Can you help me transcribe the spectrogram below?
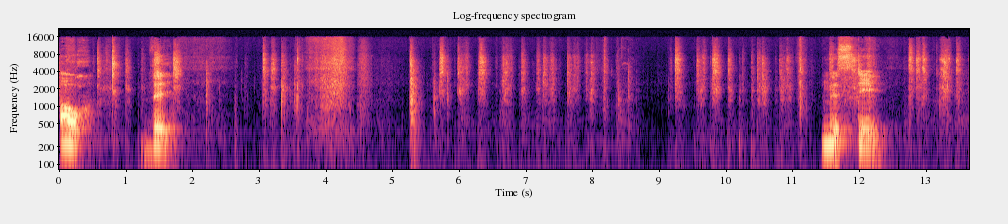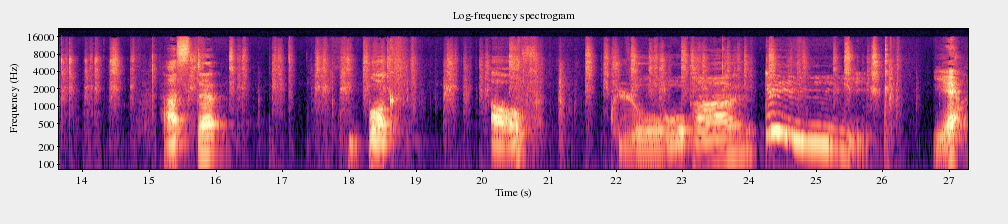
auch will. Miss D. Hast du Bock auf Kloparty? Yeah.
